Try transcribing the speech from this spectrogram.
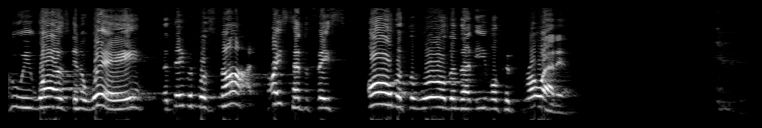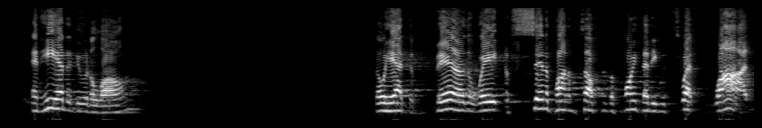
who he was in a way that David was not. Christ had to face all that the world and that evil could throw at him and he had to do it alone. Though he had to bear the weight of sin upon himself to the point that he would sweat blood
